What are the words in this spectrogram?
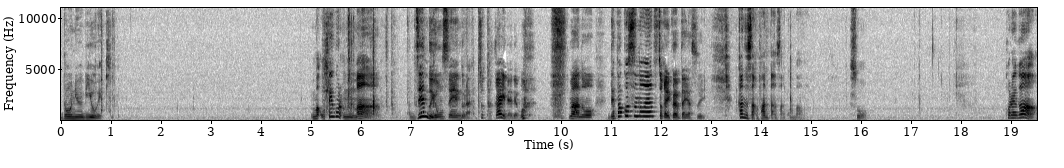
導入美容液。まあお手頃うんまあ全部4000円ぐらい。ちょっと高いねでも。まああのデパコスのやつとかに比べたら安い。カズさんファンタンさんこんばんは。そう。これが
